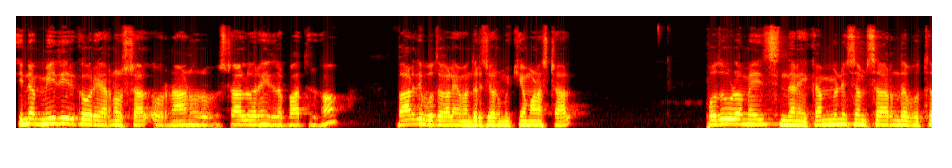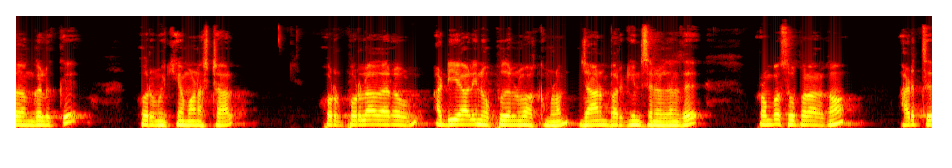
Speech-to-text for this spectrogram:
இன்னும் மீதி இருக்க ஒரு இரநூறு ஸ்டால் ஒரு நானூறு ஸ்டால் வரையும் இதில் பார்த்துருக்கோம். பாரதி புத்தகாலயம் வந்துருச்சு ஒரு முக்கியமான ஸ்டால் பொது உடைமை சிந்தனை கம்யூனிசம் சார்ந்த புத்தகங்களுக்கு ஒரு முக்கியமான ஸ்டால் ஒரு பொருளாதார அடியாளின் ஒப்புதல் வாக்குமூலம் ஜான் பர்கின்சன் எழுதுனது. ரொம்ப சூப்பராக இருக்கும். அடுத்து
